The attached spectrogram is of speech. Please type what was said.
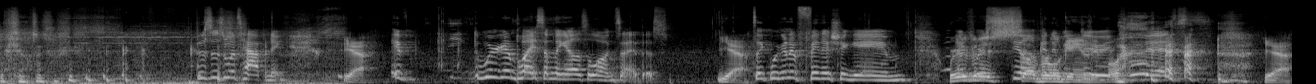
Alright. This is what's happening. yeah, If we're gonna play something else alongside this, yeah. it's like we're gonna finish a game. We're gonna finish we're still several gonna be games doing before. this. yeah,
